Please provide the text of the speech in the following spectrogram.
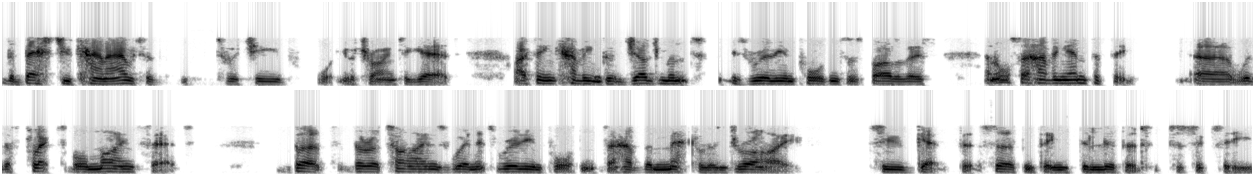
the best you can out of them to achieve what you're trying to get. I think having good judgment is really important as part of this, and also having empathy uh, with a flexible mindset. But there are times when it's really important to have the mettle and drive to get certain things delivered to succeed.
